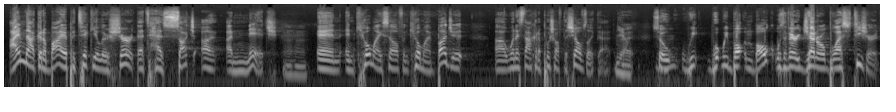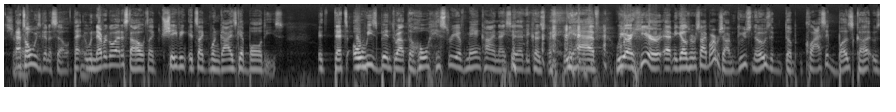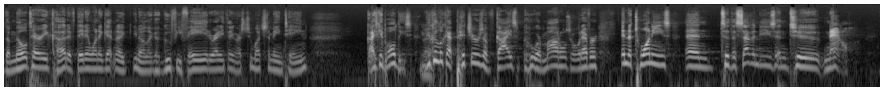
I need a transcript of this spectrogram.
I'm not going to buy a particular shirt that has such a, a niche and and kill myself and kill my budget uh, when it's not going to push off the shelves like that. Yeah. Right. So we what we bought in bulk was a very general blessed T-shirt. That's always going to sell. That it would never go out of style. It's like shaving. It's like when guys get baldies. It, that's always been throughout the whole history of mankind. I say that because we have we are here at Miguel's Riverside Barbershop. Goose knows the, the classic buzz cut. It was the military cut. If they didn't want to get in a you know like a goofy fade or anything, or it's too much to maintain, guys get baldies. You can look at pictures of guys who are models or whatever in the 20s and to the 70s and to now.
